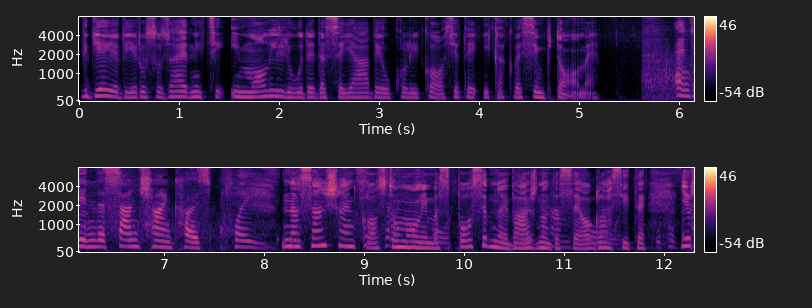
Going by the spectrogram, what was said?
gdje je virus u zajednici i moli ljude da se jave ukoliko osjete ikakve simptome. Na Sunshine Coastu molim vas posebno je važno da se oglasite jer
